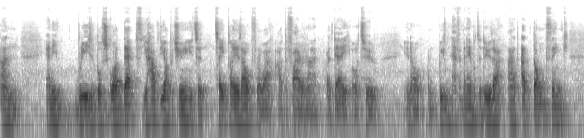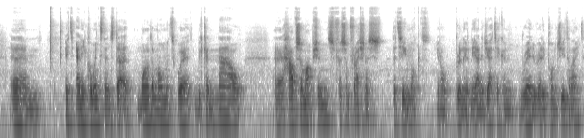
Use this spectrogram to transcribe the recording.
and any reasonable squad depth, you have the opportunity to take players out for a while, out the firing line, a day or two, you know, and we've never been able to do that. I, I don't think um, it's any coincidence that at one of the moments where we can now uh, have some options for some freshness, the team looked, you know, brilliantly energetic and really, really punchy tonight.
